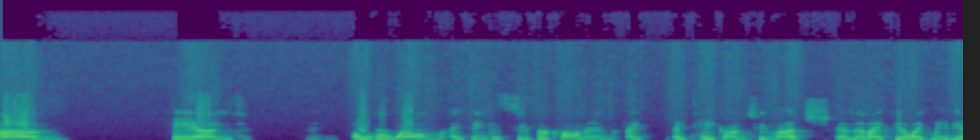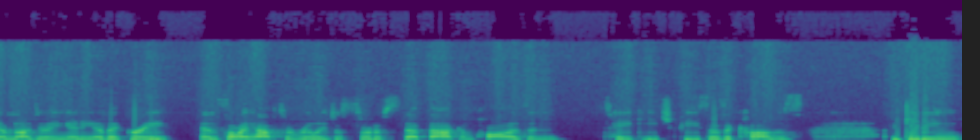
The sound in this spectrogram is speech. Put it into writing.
Um, and overwhelm, I think, is super common. I, I take on too much and then I feel like maybe I'm not doing any of it great. And so I have to really just sort of step back and pause and take each piece as it comes. Getting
